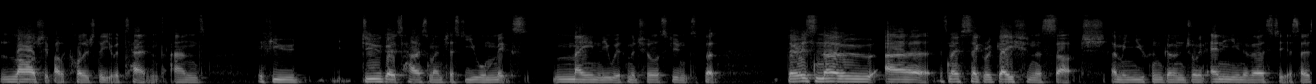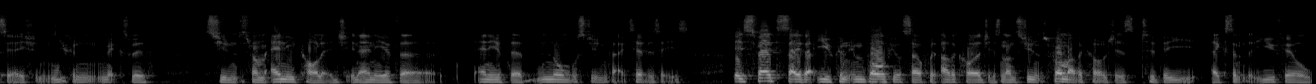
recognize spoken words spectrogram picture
largely by the college that you attend. And if you do go to Harris Manchester, you will mix mainly with mature students. But there is no uh, there's no segregation as such. I mean, you can go and join any university association. You can mix with students from any college in any of the any of the normal student activities. It's fair to say that you can involve yourself with other colleges and other students from other colleges to the extent that you feel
